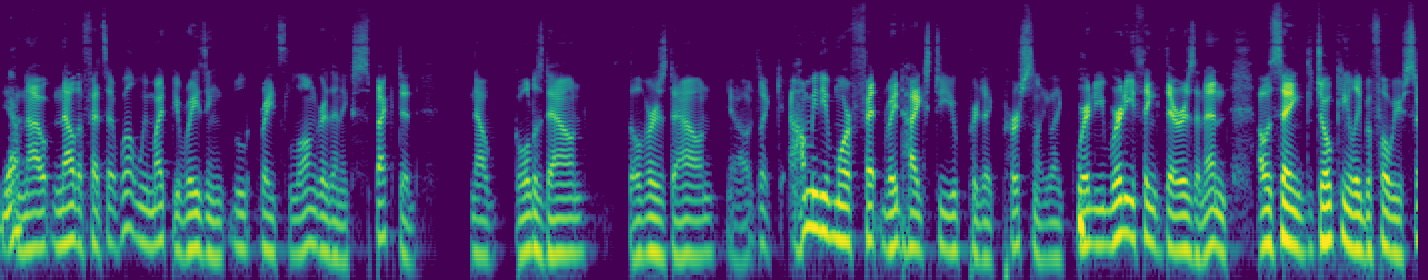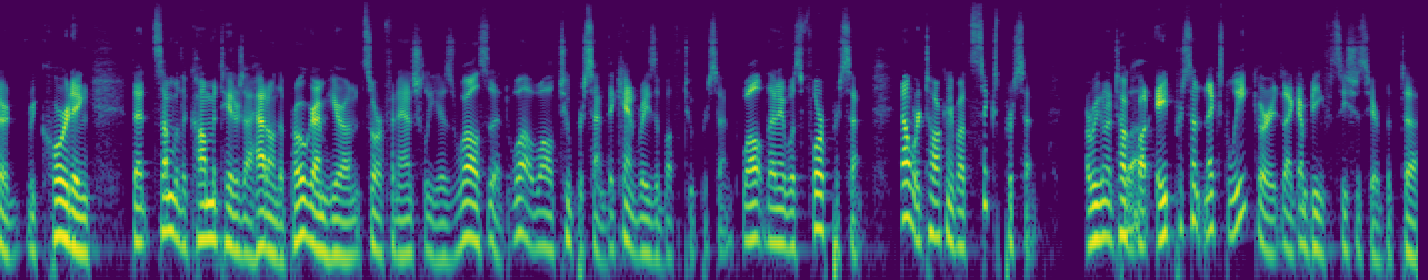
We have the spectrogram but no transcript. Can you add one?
Yeah. And now, now the Fed said, well, we might be raising rates longer than expected. Now gold is down, silver's down. You know, like how many more Fed rate hikes do you predict personally? Like where do you where do you think there is an end? I was saying jokingly before we started recording that some of the commentators I had on the program here on SOAR Financially as well said, well, well, two percent they can't raise above two percent. Well, then it was four percent. Now we're talking about six percent. Are we going to talk about eight percent next week, or like I'm being facetious here, but uh,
